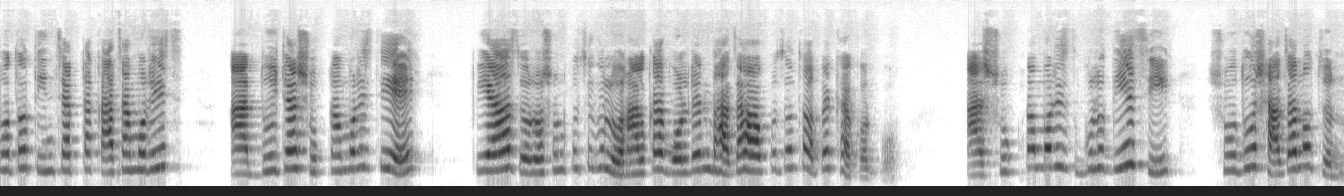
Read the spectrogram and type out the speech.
মতো তিন চারটা কাঁচামরিচ আর দুইটা শুকনো মরিচ দিয়ে পেঁয়াজ ও রসুন কুচিগুলো হালকা গোল্ডেন ভাজা হওয়া পর্যন্ত অপেক্ষা করব। আর শুকনো মরিচগুলো দিয়েছি শুধু সাজানোর জন্য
